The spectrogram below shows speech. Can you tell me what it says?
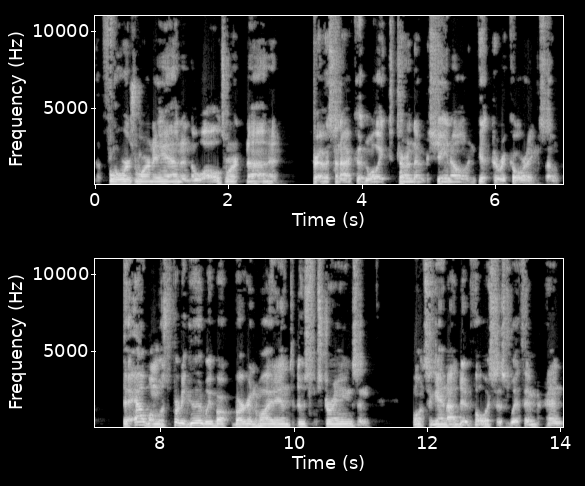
the floors weren't in and the walls weren't done. And Travis and I couldn't wait to turn that machine on and get to recording. So the album was pretty good. We brought Bergen White in to do some strings. And once again, I did voices with him. And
